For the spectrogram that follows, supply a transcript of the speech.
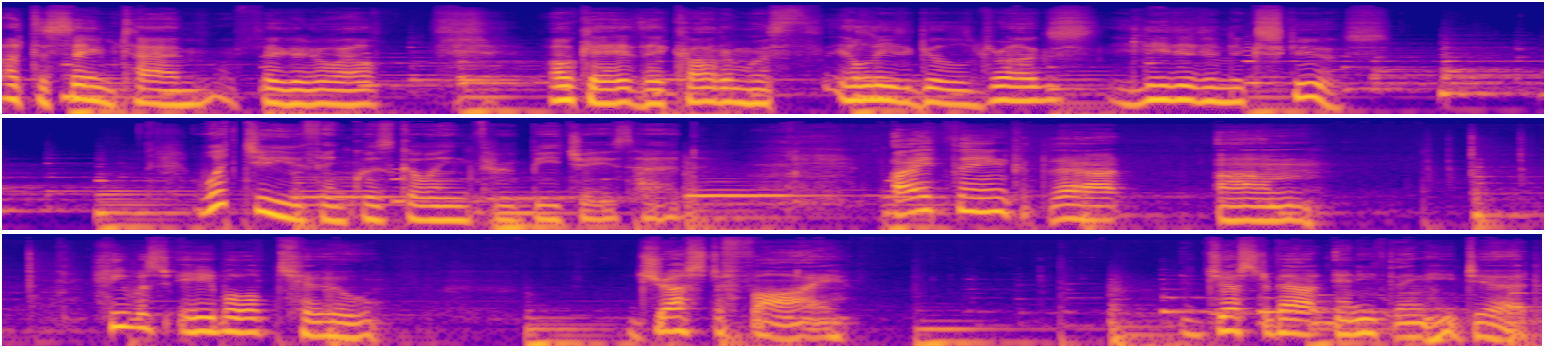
at the same time, I figured, well, okay, they caught him with illegal drugs. He needed an excuse. What do you think was going through BJ's head? I think that um, he was able to justify just about anything he did.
